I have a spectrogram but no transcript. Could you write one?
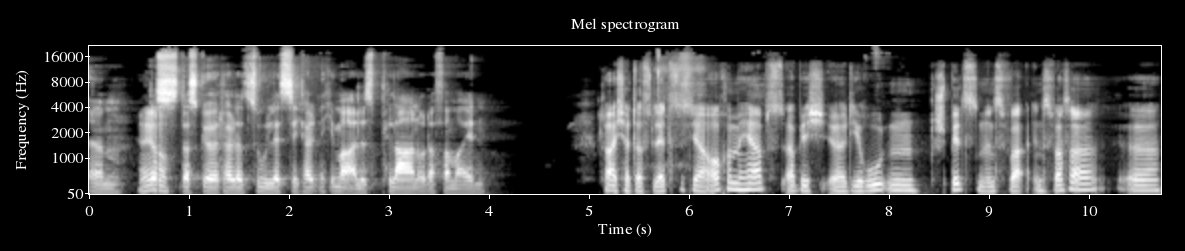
Ähm, ja, das, ja. das gehört halt dazu, lässt sich halt nicht immer alles planen oder vermeiden. Klar, ich hatte das letztes Jahr auch im Herbst, habe ich äh, die Routenspitzen ins, Wa ins Wasser, äh,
